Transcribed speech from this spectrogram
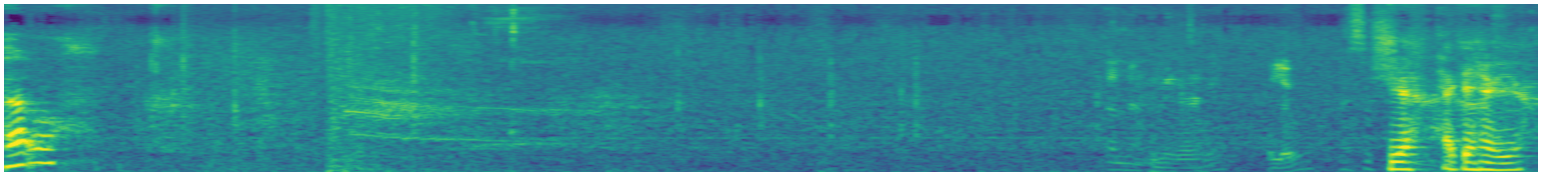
hell? Yeah, I can hear you.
